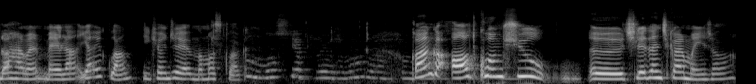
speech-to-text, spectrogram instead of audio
Daha hemen Mevlana. Ya yok lan. İlk önce namaz kılak. Nasıl yapılıyordu bunu Kanka alt komşuyu e, çileden çıkarma inşallah.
